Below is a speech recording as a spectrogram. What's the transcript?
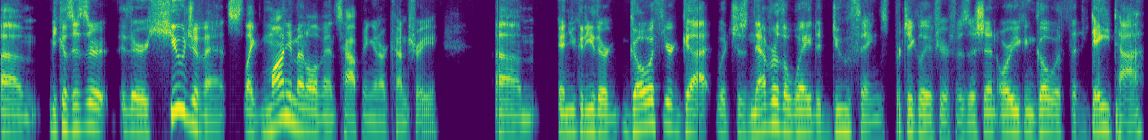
um, because is there there are huge events like monumental events happening in our country, um, and you could either go with your gut, which is never the way to do things, particularly if you're a physician, or you can go with the data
